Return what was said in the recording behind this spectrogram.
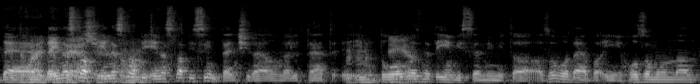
de, De de, én, ezt napi, én, ezt aha. napi, én ezt napi szinten csinálom velük, tehát én Mhm, dolgozni, igen. tehát én viszem Mimit az óvodába, én hozom onnan,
